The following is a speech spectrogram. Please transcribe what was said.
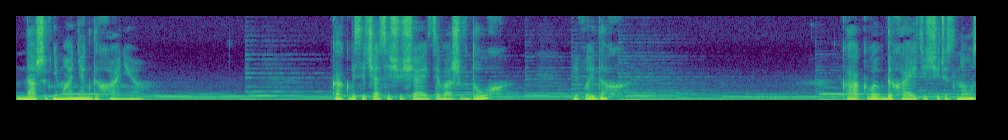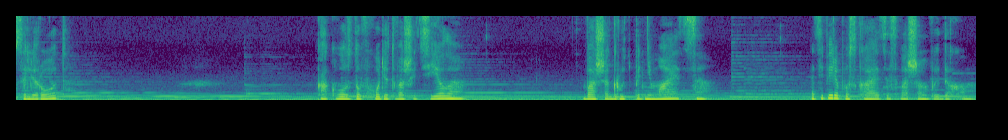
наше внимание к дыханию. Как вы сейчас ощущаете ваш вдох и выдох? Как вы вдыхаете через нос или рот? Как воздух входит в ваше тело? Ваша грудь поднимается, а теперь опускается с вашим выдохом.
